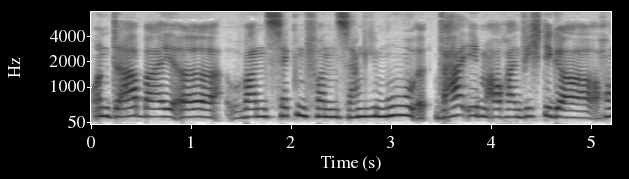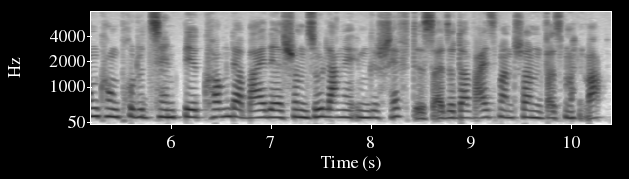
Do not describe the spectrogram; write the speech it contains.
Und dabei äh, One Second von Zhang Yimou äh, war eben auch ein wichtiger Hongkong-Produzent Bill Kong dabei, der schon so lange im Geschäft ist. Also da weiß man schon, was man macht.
